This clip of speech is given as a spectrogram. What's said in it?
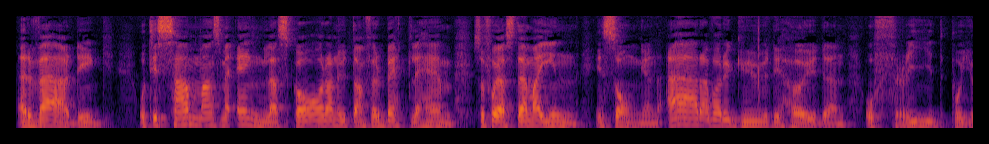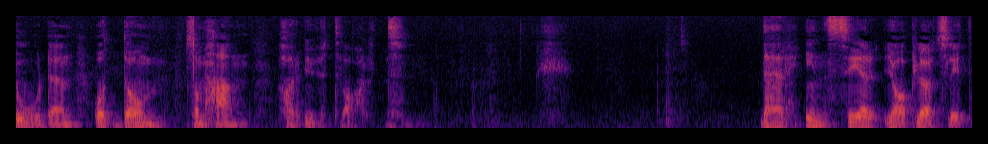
är värdig. Och tillsammans med änglaskaran utanför Betlehem så får jag stämma in i sången Ära vare Gud i höjden och frid på jorden åt dem som han har utvalt. Där inser jag plötsligt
